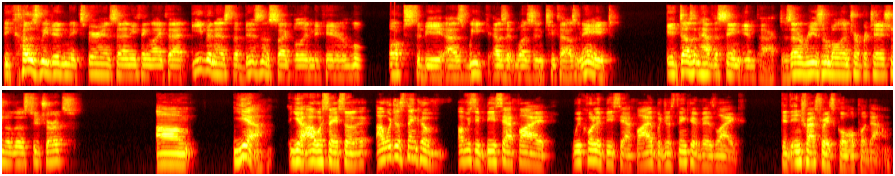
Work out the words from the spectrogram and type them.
Because we didn't experience anything like that, even as the business cycle indicator looks to be as weak as it was in 2008, it doesn't have the same impact. Is that a reasonable interpretation of those two charts? Um, yeah, yeah, I would say so. I would just think of obviously BCFI. We call it BCFI, but just think of it as like, did interest rates go up or down?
